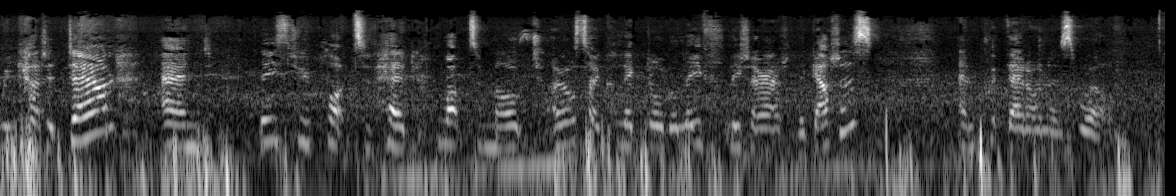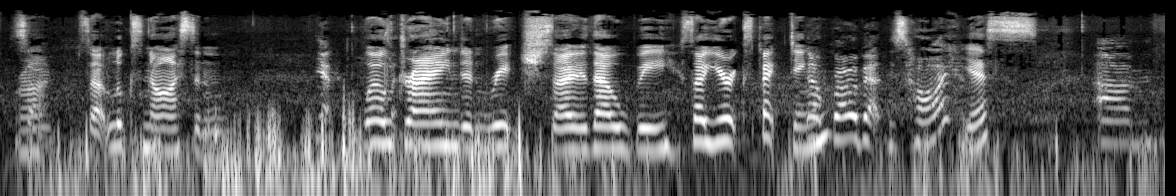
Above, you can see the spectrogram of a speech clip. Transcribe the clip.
we cut it down and these two plots have had lots of mulch. I also collect all the leaf litter out of the gutters and put that on as well. Right. So, so it looks nice and yeah. well drained and rich. So they'll be. So you're expecting. They'll grow about this high. Yes. Um,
